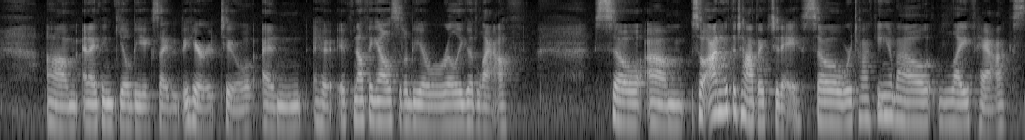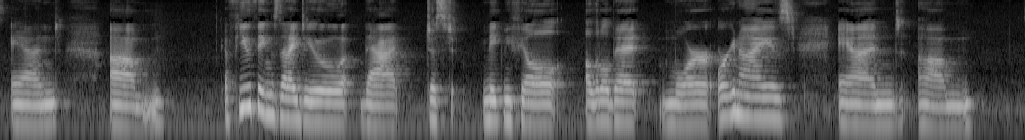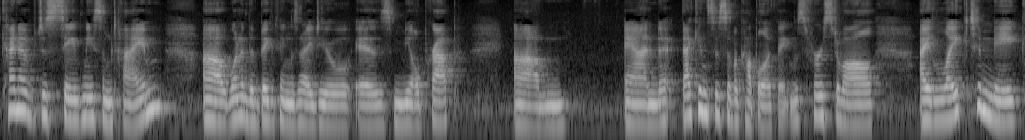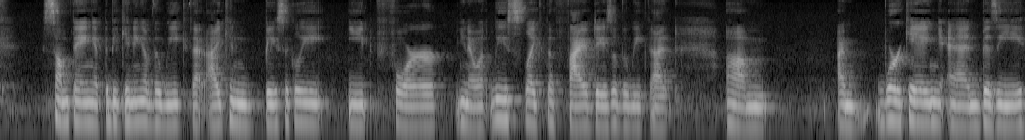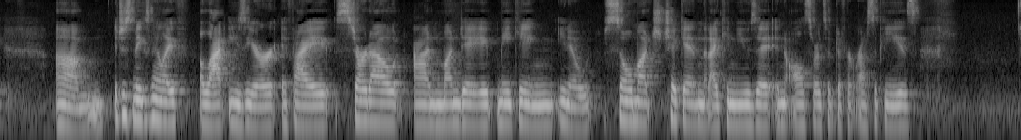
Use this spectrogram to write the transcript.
Um, and I think you'll be excited to hear it too. And if nothing else, it'll be a really good laugh so, um, so on with the topic today. So we're talking about life hacks and um, a few things that I do that just make me feel a little bit more organized and um, kind of just save me some time. Uh, one of the big things that I do is meal prep. Um, and that consists of a couple of things. First of all, I like to make something at the beginning of the week that I can basically eat for, you know, at least like the five days of the week that um, I'm working and busy. Um, it just makes my life a lot easier if I start out on Monday making, you know, so much chicken that I can use it in all sorts of different recipes.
